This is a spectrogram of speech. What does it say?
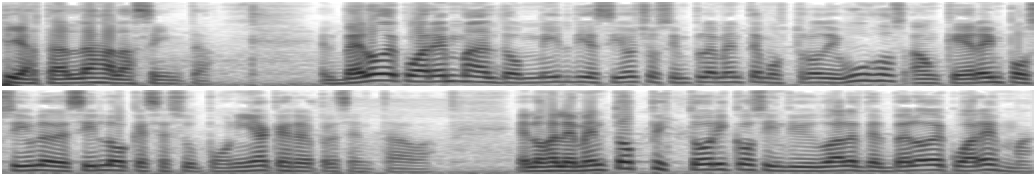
y atarlas a la cinta. El velo de cuaresma del 2018 simplemente mostró dibujos, aunque era imposible decir lo que se suponía que representaba. En los elementos pictóricos individuales del velo de cuaresma,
